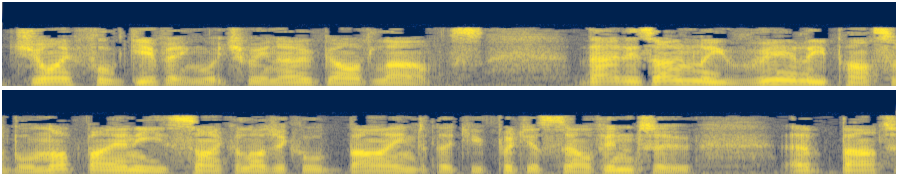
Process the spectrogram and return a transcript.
joyful giving which we know God loves. That is only really possible not by any psychological bind that you put yourself into, uh, but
